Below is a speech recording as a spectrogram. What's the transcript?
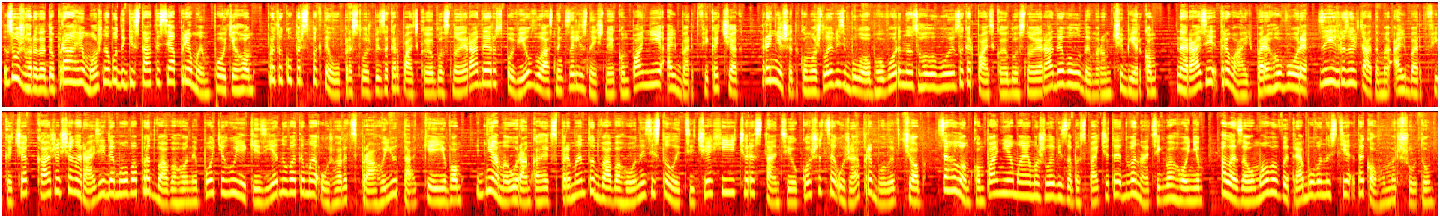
З Ужгорода до Праги можна буде дістатися прямим потягом. Про таку перспективу прес-службі Закарпатської обласної ради розповів власник залізничної компанії Альберт Фікачек. Раніше таку можливість було обговорено з головою Закарпатської обласної ради Володимиром Чубірком. Наразі тривають переговори. За їх результатами Альберт Фікачек каже, що наразі йде мова про два вагони потягу, які з'єднуватиме Ужгород з Прагою та Києвом. Днями у рамках експерименту два вагони зі столиці Чехії через станцію Кошице уже прибули в ЧОП. Загалом компанія має можливість забезпечити 12 вагонів, але за умови витребуваності такого маршруту.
